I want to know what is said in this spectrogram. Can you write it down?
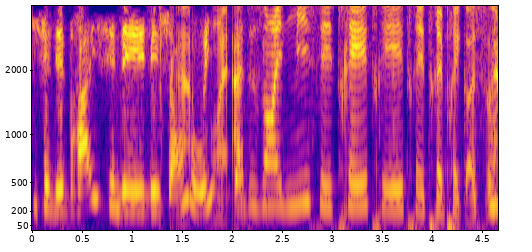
il fait des bras, il fait des, des jambes, Ah, oui. ouais, à deux ans et demi, c'est très très très très précoce.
